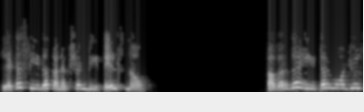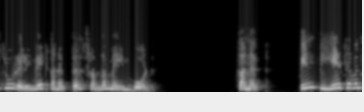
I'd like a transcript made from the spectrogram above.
Let us see the connection details now. Power the heater module through Relimate connectors from the main board. Connect pin PA7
